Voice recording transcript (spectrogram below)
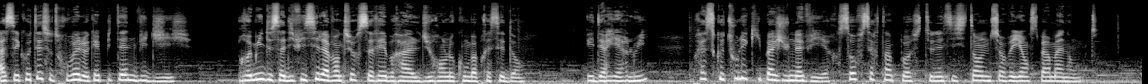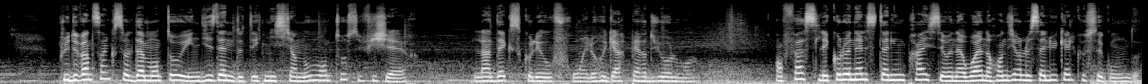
À ses côtés se trouvait le capitaine Vigi, remis de sa difficile aventure cérébrale durant le combat précédent. Et derrière lui, presque tout l'équipage du navire, sauf certains postes nécessitant une surveillance permanente. Plus de 25 soldats mentaux et une dizaine de techniciens non mentaux se figèrent, l'index collé au front et le regard perdu au loin. En face, les colonels Stalin Price et Onawan rendirent le salut quelques secondes,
